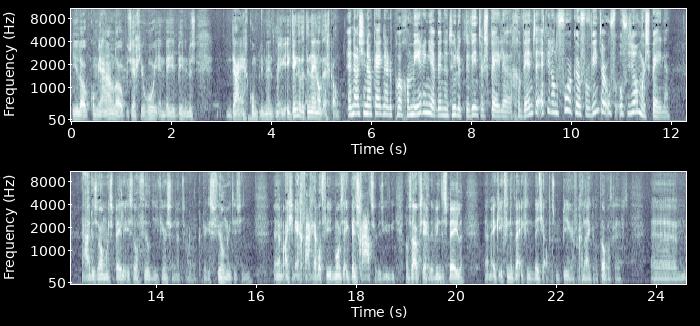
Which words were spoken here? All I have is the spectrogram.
Hier kom je aanlopen, zeg je hoi en ben je binnen. Dus daar echt compliment. Maar ik, ik, denk dat het in Nederland echt kan. En als je nou kijkt naar de programmering... jij bent natuurlijk de winterspelen gewend. Heb je dan de voorkeur voor winter- of, of zomerspelen? Ja, de zomerspelen is wel veel diverser natuurlijk. Er is veel meer te zien. Um, als je me echt vraagt, ja, wat vind je het mooiste? Ik ben schaatser, dus dan zou ik zeggen de winterspelen. Um, ik, ik, vind het, ik vind een beetje appels met peren vergelijken wat dat betreft. Um,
